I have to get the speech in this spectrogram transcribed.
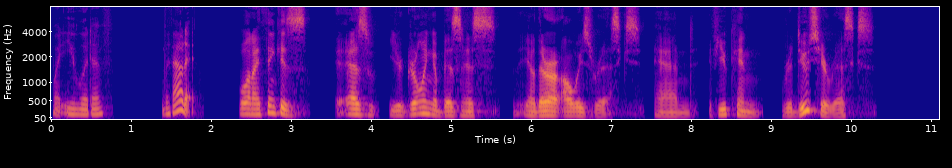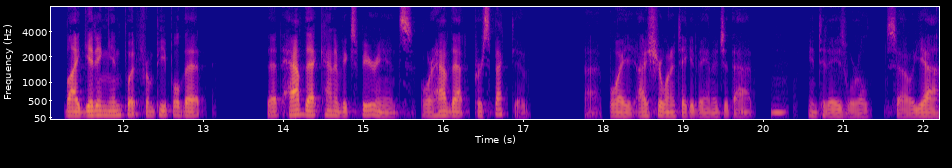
what you would have without it. Well, and I think as as you're growing a business, you know there are always risks, and if you can reduce your risks by getting input from people that that have that kind of experience or have that perspective, uh, boy, I sure want to take advantage of that in today's world. So, yeah.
